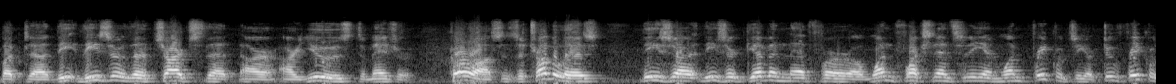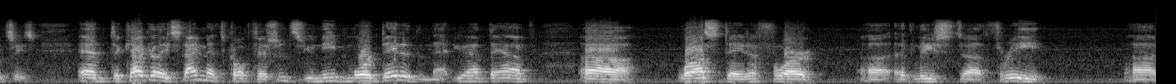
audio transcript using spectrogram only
But uh, the, these are the charts that are, are used to measure core losses. The trouble is, these are these are given that for uh, one flux density and one frequency or two frequencies. And to calculate Steinmetz coefficients, you need more data than that. You have to have uh, loss data for uh, at least uh, three uh,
